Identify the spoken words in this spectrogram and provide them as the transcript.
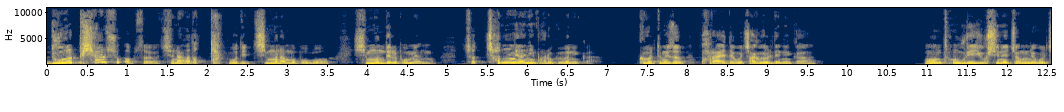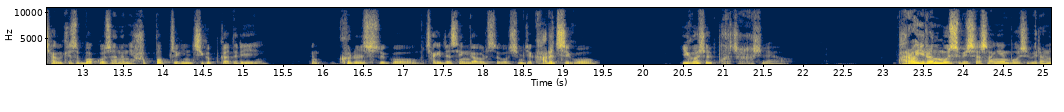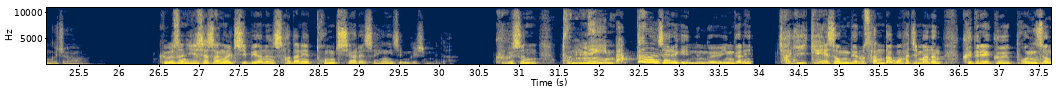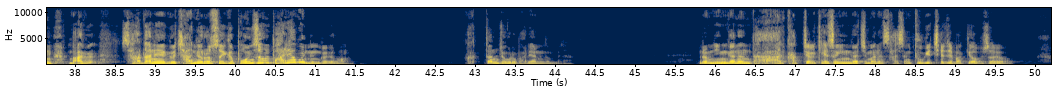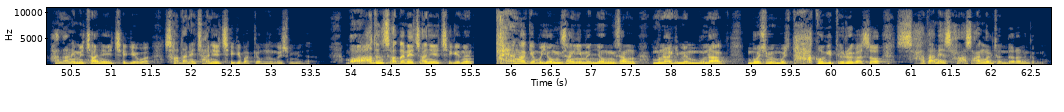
눈을 피할 수가 없어요. 지나가다 딱 어디 신문 한번 보고 신문들을 보면 뭐, 저 천면이 바로 그거니까. 그걸 통해서 팔아야 되고 자극을 되니까 온통 우리 육신의 정력을 자극해서 먹고 사는 합법적인 직업가들이 글을 쓰고 자기들 생각을 쓰고 심지어 가르치고 이것을 퍼져시해요. 바로 이런 모습이 세상의 모습이라는 거죠. 그것은 이 세상을 지배하는 사단의 통치 아래서 행해지는 것입니다. 그것은 분명히 막강한 세력이 있는 거예요. 인간이 자기 개성대로 산다고 하지만은 그들의 그 본성, 사단의 그 자녀로서의 그 본성을 발휘하고 있는 거예요. 극단적으로 발휘하는 겁니다. 여러분, 인간은 다 각자가 개성인 같지만은 사실상 두 개 체제밖에 없어요. 하나님의 자녀의 체계와 사단의 자녀의 체계밖에 없는 것입니다. 모든 사단의 자녀의 체계는 다양하게 뭐 영상이면 영상, 문학이면 문학, 무엇이면 무엇이 다 거기 들어가서 사단의 사상을 전달하는 겁니다.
